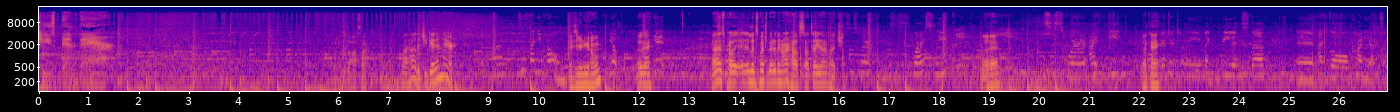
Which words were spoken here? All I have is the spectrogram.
She's in there. This is awesome. Well, how did you get in there? This is my new home. This Is your new home? Yep. Okay. Like it. That's probably. It looks much better than our house. I'll tell you that much. This is where this is where I sleep. Okay. This is where I eat. Okay. Entertain, like read and stuff. And I go party outside.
